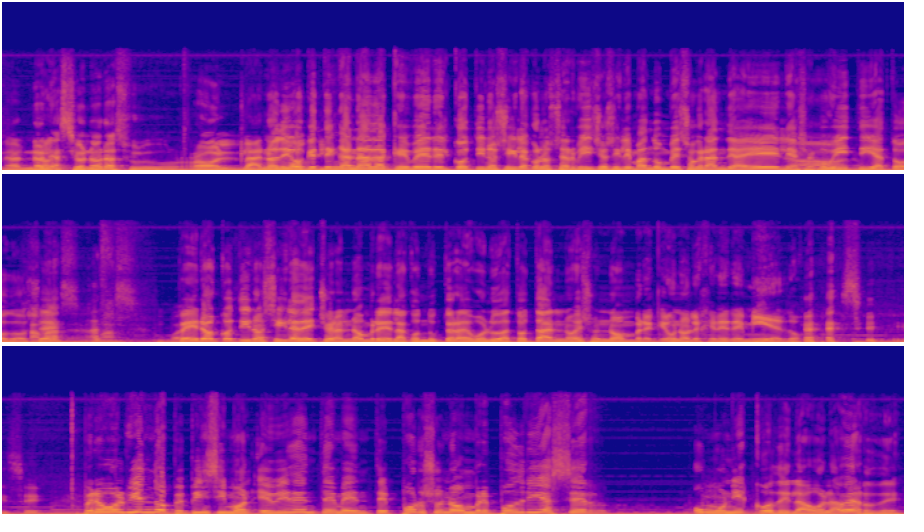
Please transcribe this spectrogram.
no, no le hace honor a su rol. Claro, no digo que tenga nada que ver el Cotino Sigla con los servicios y le mando un beso grande a él y a Jacobiti y a todos, jamás, ¿eh? jamás. Pero Cotino Sigla, de hecho, era el nombre de la conductora de Boluda Total, no es un nombre que a uno le genere miedo. sí, sí. Pero volviendo a Pepín Simón, evidentemente, por su nombre, podría ser un muñeco de la ola verde.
